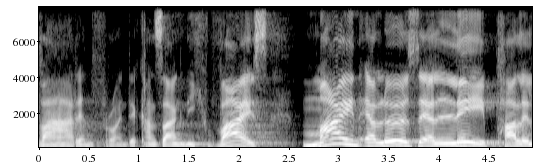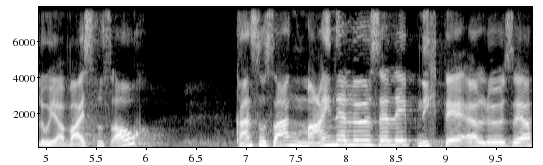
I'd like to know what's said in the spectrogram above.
wahren Freund. Er kann sagen, ich weiß, mein Erlöser lebt. Halleluja. Weißt du es auch? Kannst du sagen, mein Erlöser lebt, nicht der Erlöser,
